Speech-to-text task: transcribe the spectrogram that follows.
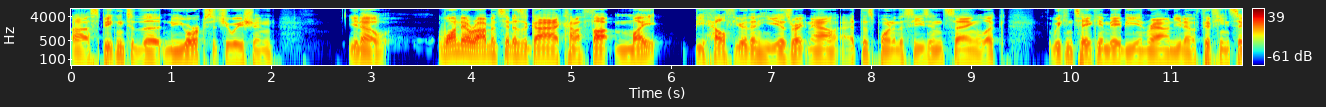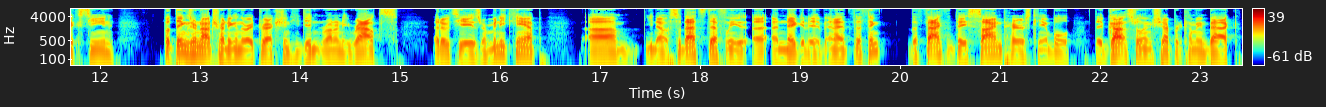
Uh, speaking to the New York situation, you know, Wan'Dale Robinson is a guy I kind of thought might be healthier than he is right now at this point in the season, saying, look, we can take him maybe in round, you know, 15, 16 but things are not trending in the right direction. He didn't run any routes at OTAs or minicamp. Um, you know, so that's definitely a, a negative. And I think the fact that they signed Parris Campbell, they've got Sterling Shepard coming back,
